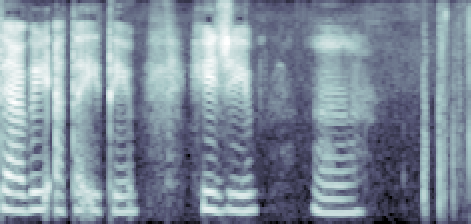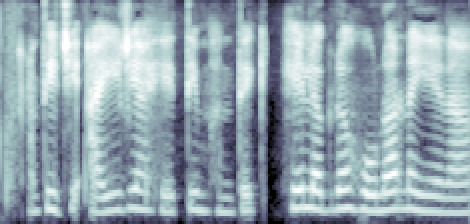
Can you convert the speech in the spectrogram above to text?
त्यावेळी आता इथे ही जी तिची आई जी आहे ती म्हणते की हे लग्न होणार नाही आहे ना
